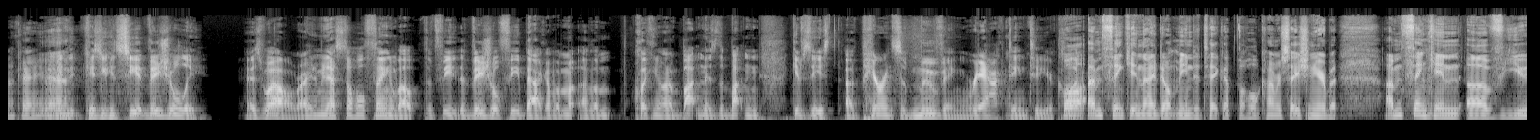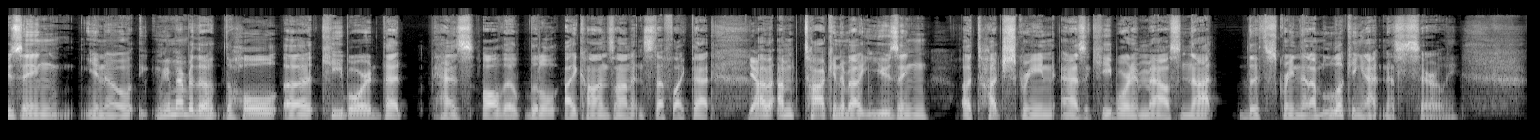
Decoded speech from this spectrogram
Okay. Yeah. I mean, because you can see it visually as well, right? I mean, that's the whole thing about the feed, the visual feedback of a, of a clicking on a button is the button gives the appearance of moving, reacting to your click. Well, I'm thinking, I don't mean to take up the whole conversation here, but I'm thinking of using, you know, you remember the, the whole uh, keyboard that has all the little icons on it and stuff like that? Yep. I'm, I'm talking about using a touch screen as a keyboard and mouse, not the screen that I'm looking at necessarily.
